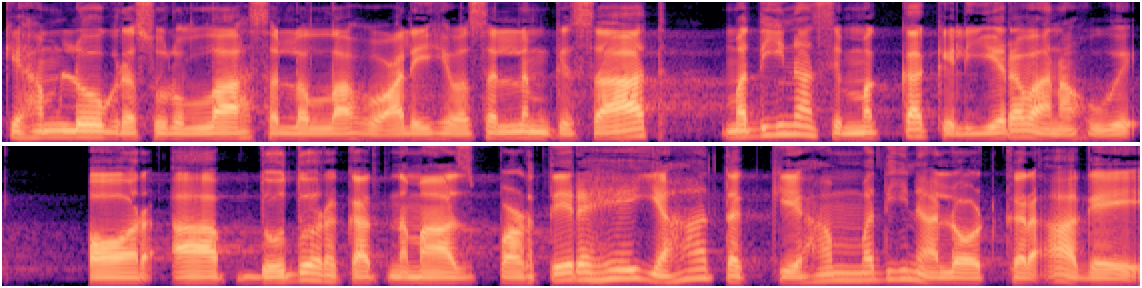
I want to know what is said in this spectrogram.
کہ ہم لوگ رسول اللہ صلی اللہ علیہ وسلم کے ساتھ مدینہ سے مکہ کے لیے روانہ ہوئے اور آپ دو دو رکعت نماز پڑھتے رہے یہاں تک کہ ہم مدینہ لوٹ کر آ گئے۔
